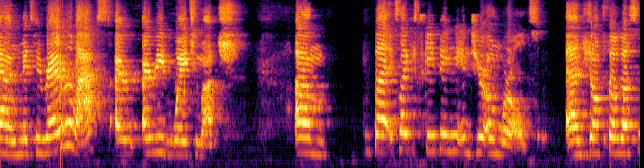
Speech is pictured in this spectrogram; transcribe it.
and makes me very relaxed. I, I read way too much. Um, but it's like escaping into your own world. And you don't focus,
